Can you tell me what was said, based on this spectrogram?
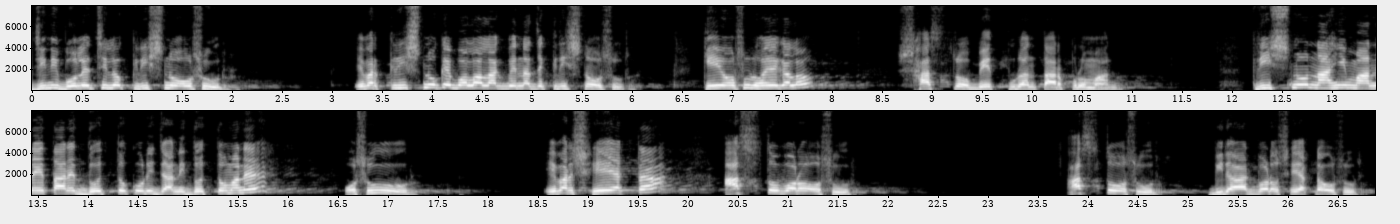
যিনি বলেছিল কৃষ্ণ অসুর। এবার কৃষ্ণকে বলা লাগবে না যে কৃষ্ণ অসুর। কে অসুর হয়ে গেল? শাস্ত্র, বেদ, পুরাণ, তার প্রমাণ। কৃষ্ণ নাহি মানে তারে দৈত্য করি জানি। দৈত্য মানে অসুর। এবার সে একটা আস্ত বড় অসুর। আস্ত অসুর। বিরাট বড় সে একটা অসুর।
